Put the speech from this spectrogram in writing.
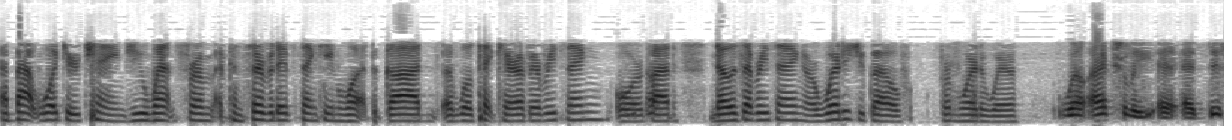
about what your change. You went from a conservative thinking, what God uh, will take care of everything, or God knows everything, or where did you go from where to where? Well, actually, at, at this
